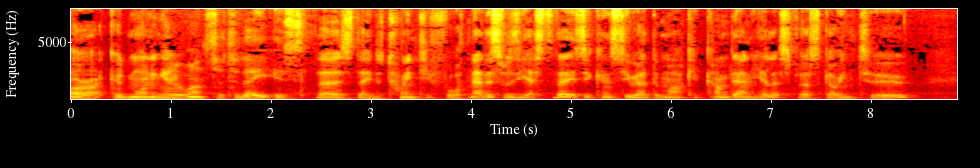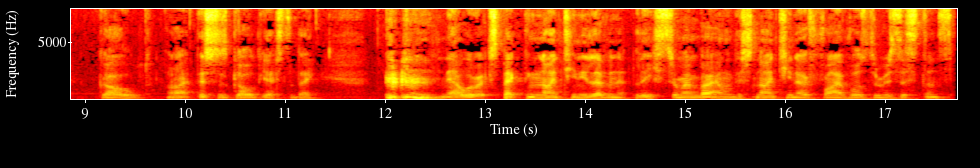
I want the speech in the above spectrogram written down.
Alright, good morning everyone. So today is Thursday the 24th. Now this was yesterday. As you can see we had the market come down here. Let's first go into gold. Alright, this is gold yesterday. now we're expecting 1911 at least, remember, and this 1905 was the resistance.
